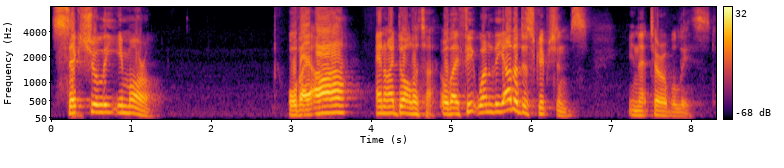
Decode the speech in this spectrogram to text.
sexually immoral? Or they are an idolater? Or they fit one of the other descriptions? In that terrible list.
